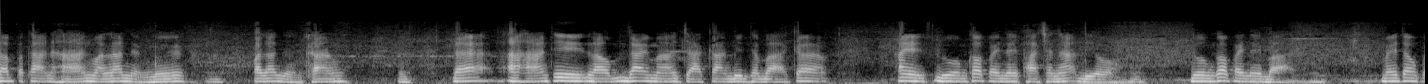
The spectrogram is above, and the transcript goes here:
รับประทานอาหารวันละหนึ่งมื้อ วันละหนึ่งครั้ง และอาหารที่เราได้มาจากการบินธบาตก็ให้รวมเข้าไปในภาชนะเดียว รวมเข้าไปในบาตรไม่ต้องไป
